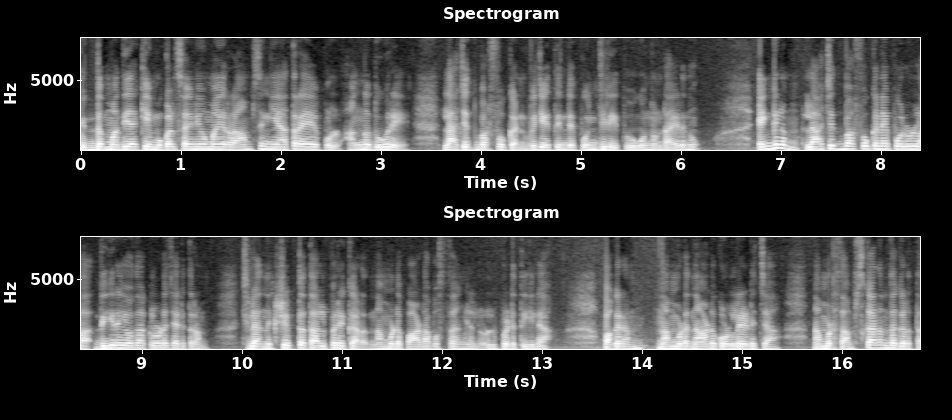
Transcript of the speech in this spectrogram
യുദ്ധം മതിയാക്കി മുഗൾ സൈന്യവുമായി റാം സിംഗ് യാത്രയായപ്പോൾ അങ്ങ് ദൂരെ ലാജിത് ബർഫൂക്കൻ വിജയത്തിന്റെ പുഞ്ചിരി തൂകുന്നുണ്ടായിരുന്നു. എങ്കിലും ലാജിത് ബർഫുക്കിനെ പോലുള്ള ധീരയോദ്ധാക്കളുടെ ചരിത്രം ചില നിക്ഷിപ്ത താല്പര്യക്കാർ നമ്മുടെ പാഠപുസ്തകങ്ങളിൽ ഉൾപ്പെടുത്തിയില്ല. പകരം നമ്മുടെ നാട് കൊള്ളയടിച്ച നമ്മുടെ സംസ്കാരം തകർത്ത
